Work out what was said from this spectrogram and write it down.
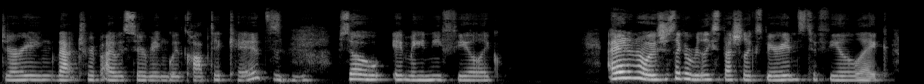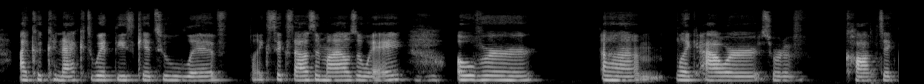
during that trip I was serving with Coptic kids. Mm-hmm. So it made me feel like I don't know, it was just like a really special experience to feel like I could connect with these kids who live like 6,000 miles away Mhm. over um like our sort of Coptic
